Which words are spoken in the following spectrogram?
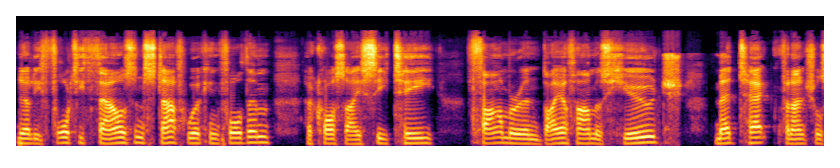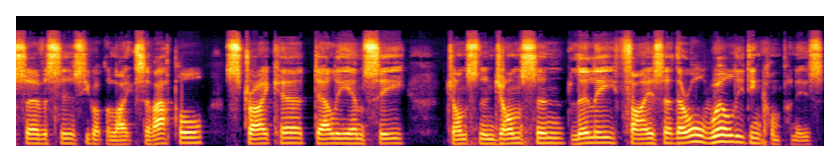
nearly 40,000 staff working for them across ICT, pharma and biopharma is huge. MedTech, financial services, you've got the likes of Apple, Stryker, Dell EMC, Johnson & Johnson, Lilly, Pfizer. They're all world-leading companies.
